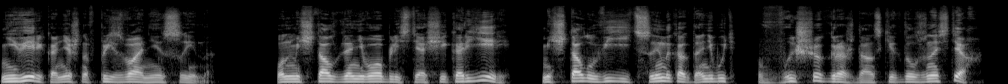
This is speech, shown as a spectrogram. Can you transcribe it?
не веря, конечно, в призвание сына. Он мечтал для него о блестящей карьере, мечтал увидеть сына когда-нибудь в высших гражданских должностях.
